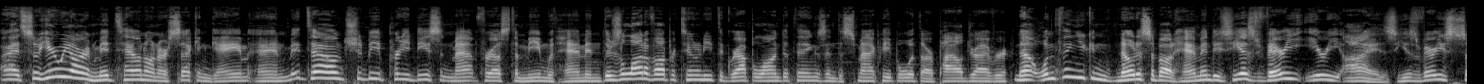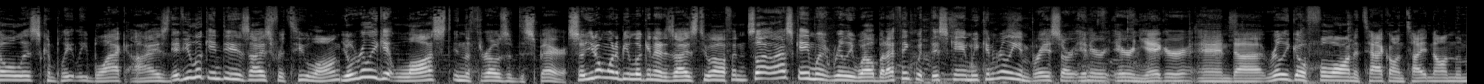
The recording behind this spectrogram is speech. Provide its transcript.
All right, so here we are in Midtown on our second game, and Midtown should be a pretty decent map for us to meme with Hammond. There's a lot of opportunity to grapple onto things and to smack people with our pile driver. Now, one thing you can notice about Hammond is he has very eerie eyes. He has very soulless, completely black eyes. If you look into his eyes for too long, you'll really get lost in the throes of despair. So you don't want to be looking at his eyes too often. So last game went really well, but I think with this game, we can really embrace our inner Eren Yeager and uh, really go full on attack on Titan on them,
